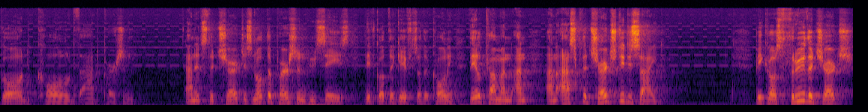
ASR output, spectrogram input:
God called that person? And it's the church, it's not the person who says they've got the gifts or the calling. They'll come and, and, and ask the church to decide. Because through the church,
